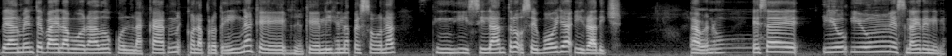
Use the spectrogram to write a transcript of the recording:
Realmente va elaborado con la carne, con la proteína que, que elige la persona, y, y cilantro, cebolla y radish. Ah, bueno. Esa es, y, un- y un slide de limón.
